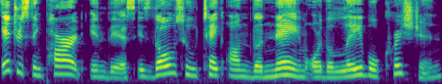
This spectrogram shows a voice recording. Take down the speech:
interesting part in this is those who take on the name or the label Christian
